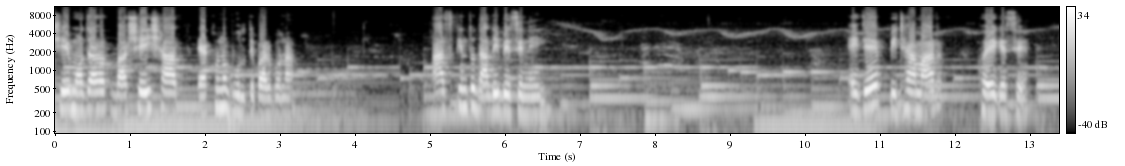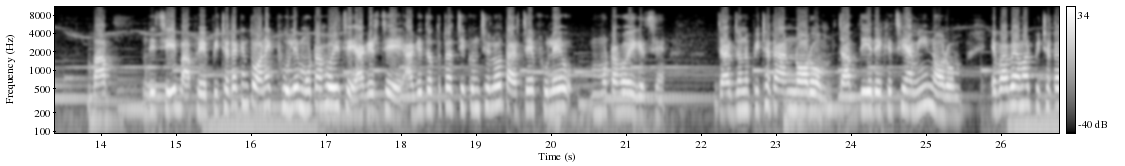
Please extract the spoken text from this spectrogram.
সে মজা বা সেই স্বাদ এখনও ভুলতে পারব না। আজ কিন্তু দাদি বেঁচে নেই। এই যে পিঠা আমার হয়ে গেছে। বাপ, দিচ্ছি বাপে পিঠাটা কিন্তু অনেক ফুলে মোটা হয়েছে আগের চেয়ে। আগে যতটা চিকন ছিল, তার চেয়ে ফুলে মোটা হয়ে গেছে। যার জন্য পিঠাটা আর নরম। চাপ দিয়ে রেখেছি আমি নরম। এভাবে আমার পিঠাটা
